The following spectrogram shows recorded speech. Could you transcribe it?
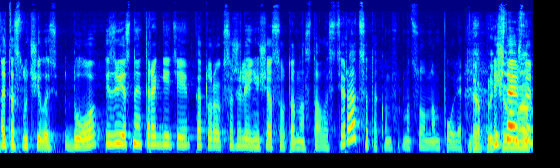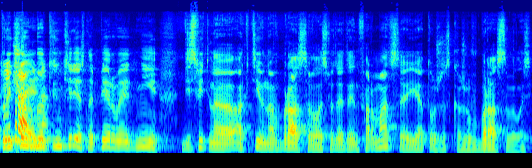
Это случилось до известной трагедии, которую, к сожалению, сейчас вот она стала стираться так в информационном поле. Да, причем, Я считаю, что это причем вот интересно, первые дни действительно активно вбрасывалась вот эта информация, я тоже скажу, вбрасывалась,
